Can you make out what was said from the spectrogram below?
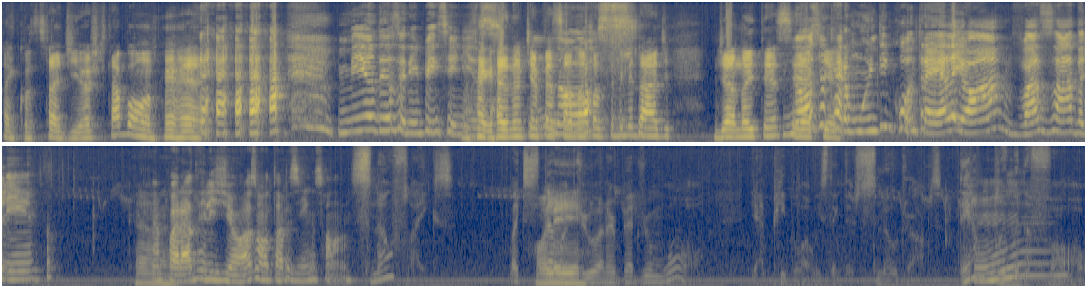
ah, enquanto estadia, eu acho que tá bom, né? Meu Deus, eu nem pensei nisso. Agora eu não tinha pensado na Nossa. possibilidade de anoitecer Nossa, aqui. eu quero muito encontrar ela e ó, vazada ali. Cara, Uma parada religiosa, um altarzinho, sei lá. Snowflakes. Like Olha aí. drew on her bedroom wall. Yeah, people always think they're snowdrops. They don't bloom in the fall.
